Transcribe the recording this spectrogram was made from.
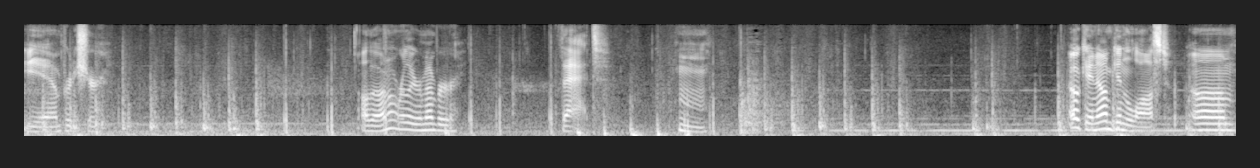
Yeah, I'm pretty sure. Although I don't really remember that. Hmm. Okay, now I'm getting lost. Um...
